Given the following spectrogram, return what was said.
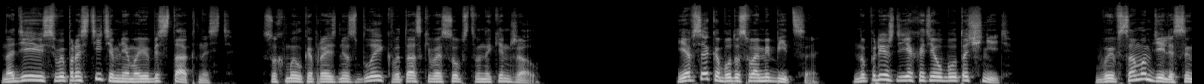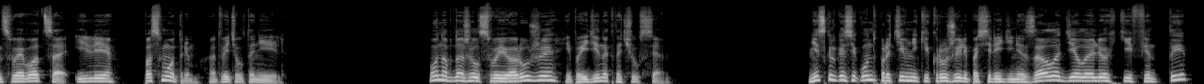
«Надеюсь, вы простите мне мою бестактность», — с ухмылкой произнес Блейк, вытаскивая собственный кинжал. «Я всяко буду с вами биться, но прежде я хотел бы уточнить. Вы в самом деле сын своего отца или...» «Посмотрим», — ответил Таниэль. Он обнажил свое оружие, и поединок начался. Несколько секунд противники кружили посередине зала, делая легкие финты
